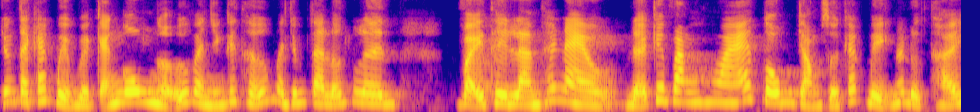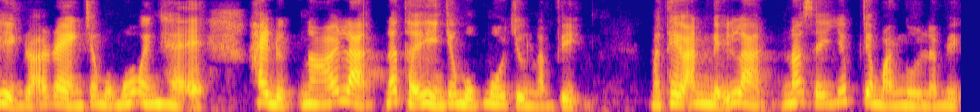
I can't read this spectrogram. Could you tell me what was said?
chúng ta khác biệt về cả ngôn ngữ và những cái thứ mà chúng ta lớn lên. Vậy thì làm thế nào để cái văn hóa tôn trọng sự khác biệt nó được thể hiện rõ ràng trong một mối quan hệ, hay được nói là nó thể hiện trong một môi trường làm việc? Mà theo anh nghĩ là nó sẽ giúp cho mọi người làm việc.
